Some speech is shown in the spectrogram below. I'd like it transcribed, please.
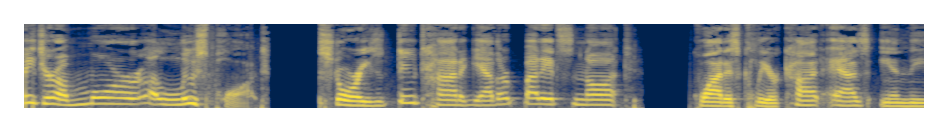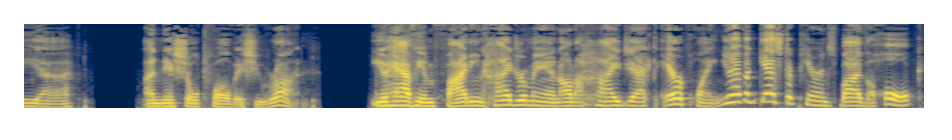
feature a more uh, loose plot stories do tie together, but it's not quite as clear cut as in the uh, initial 12 issue run. You have him fighting Hydro Man on a hijacked airplane. You have a guest appearance by the Hulk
